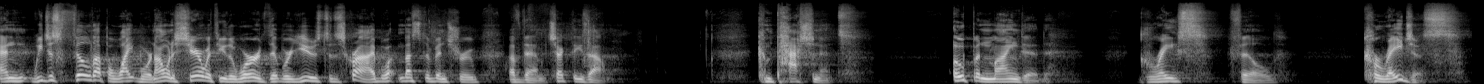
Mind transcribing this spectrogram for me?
And we just filled up a whiteboard. And I want to share with you the words that were used to describe what must have been true of them. Check these out compassionate, open minded, grace filled, courageous,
